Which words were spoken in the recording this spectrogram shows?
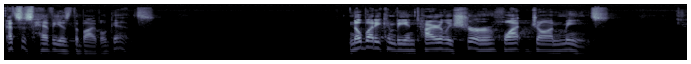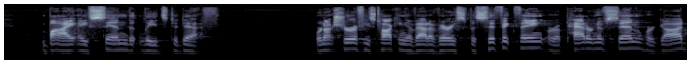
That's as heavy as the Bible gets. Nobody can be entirely sure what John means by a sin that leads to death. We're not sure if he's talking about a very specific thing or a pattern of sin where God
